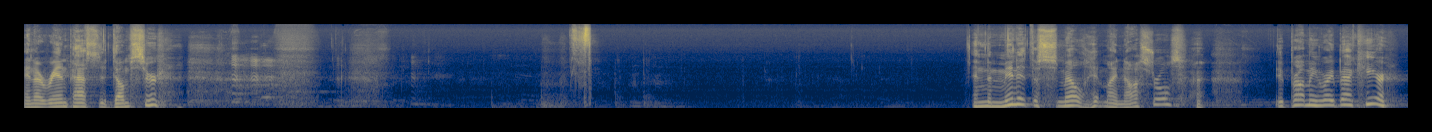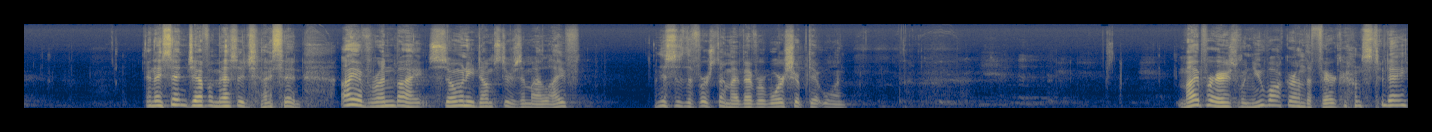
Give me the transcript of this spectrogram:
and I ran past the dumpster. and the minute the smell hit my nostrils, it brought me right back here. And I sent Jeff a message, and I said, I have run by so many dumpsters in my life. This is the first time I've ever worshiped at one. My prayer is when you walk around the fairgrounds today,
